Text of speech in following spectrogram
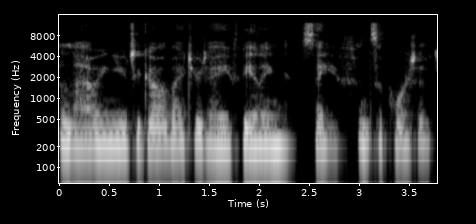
allowing you to go about your day feeling safe and supported.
